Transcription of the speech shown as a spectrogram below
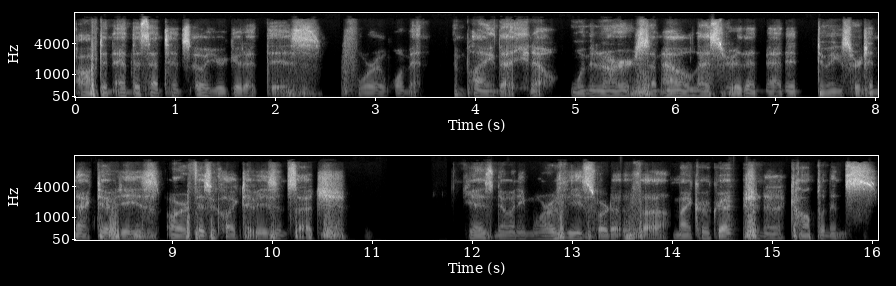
often end the sentence, oh, you're good at this for a woman, implying that, you know, women are somehow lesser than men in doing certain activities or physical activities and such. You guys know any more of these sort of uh, microaggression uh, compliments?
